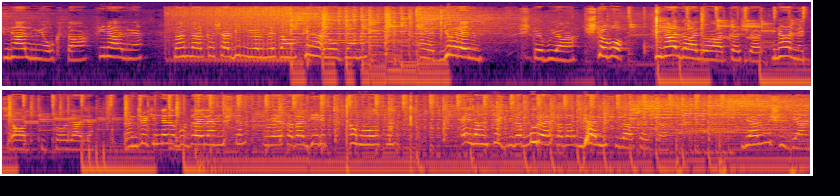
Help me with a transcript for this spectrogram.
Final mi yoksa? Final mi? Ben de arkadaşlar bilmiyorum ne zaman final olacağını. Evet görelim. İşte bu ya. İşte bu. Final galiba arkadaşlar. Final mi? Abi TikTok geldi. Öncekinde de burada eğlenmiştim. Buraya kadar gelip ama olsun. Eğlensek bile buraya kadar gelmişiz arkadaşlar. Gelmişiz yani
